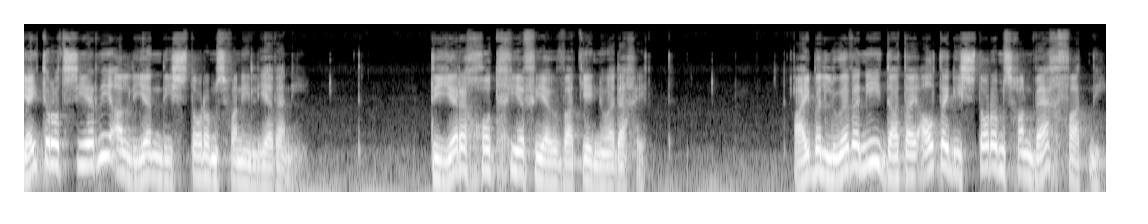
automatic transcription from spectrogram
Jy trotseer nie alleen die storms van die lewe nie. Die Here God gee vir jou wat jy nodig het. Hy beloof nie dat hy altyd die storms gaan wegvat nie.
